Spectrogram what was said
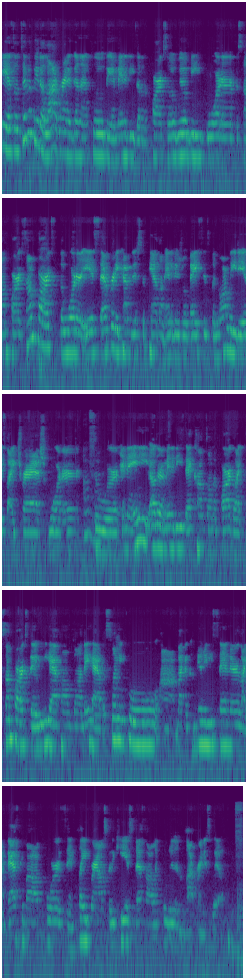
Yeah, so typically the lot rent is going to include the amenities of the park. So it will be water for some parks. Some parks, the water is separate. It kind of just depends on individual basis, but normally it is like trash, water, okay. sewer, and any other amenities that comes on the park. Like some parks that we have homes on, they have a swimming pool, um, like a community center, like basketball courts and playgrounds for the kids. So that's all included in the lot rent as well.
